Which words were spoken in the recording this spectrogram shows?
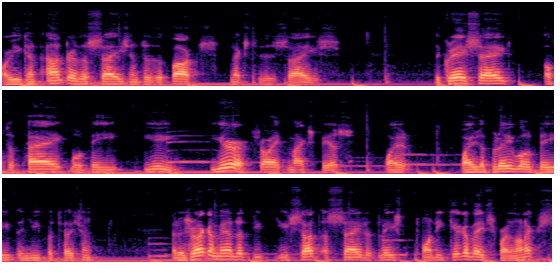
or you can enter the size into the box next to the size. The grey side of the pie will be you, your sorry Mac space, while while the blue will be the new partition. It is recommended that you set aside at least 20 gigabytes for Linux.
